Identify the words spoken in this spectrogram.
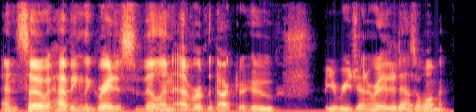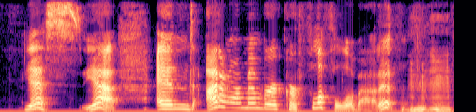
And so having the greatest villain ever of the Doctor Who be regenerated as a woman. Yes, yeah. And I don't remember a kerfluffle about it, Mm-mm.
